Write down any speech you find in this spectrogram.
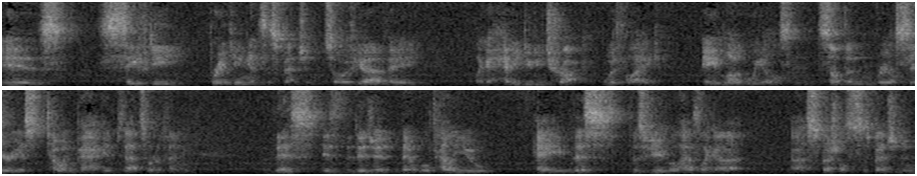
is safety, braking, and suspension. So if you have a like a heavy duty truck with like eight lug wheels and something real serious, towing package, that sort of thing, this is the digit that will tell you, hey, this this vehicle has like a, a special suspension and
